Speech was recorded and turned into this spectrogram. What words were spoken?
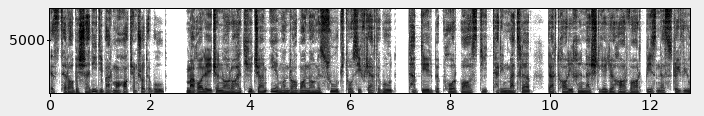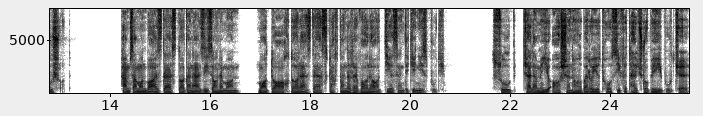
اضطراب شدیدی بر ما حاکم شده بود، مقاله‌ای که ناراحتی جمعیمان را با نام سوگ توصیف کرده بود، تبدیل به پربازدیدترین مطلب در تاریخ نشریه Harvard Business Review شد. همزمان با از دست دادن عزیزانمان، ما داغدار از دست رفتن روال عادی زندگی نیز بودیم. سوگ کلمه آشنا برای توصیف تجربه‌ای بود که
